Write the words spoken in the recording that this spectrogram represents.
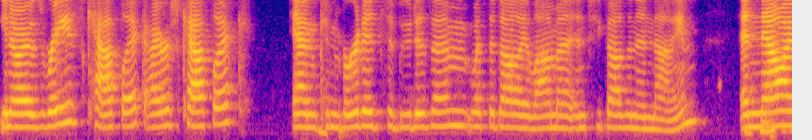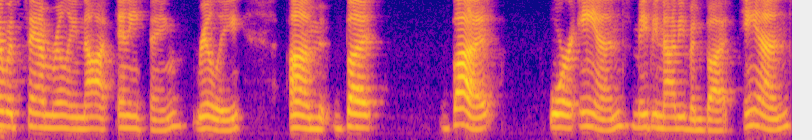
you know i was raised catholic irish catholic and converted to buddhism with the dalai lama in 2009 and mm-hmm. now I would say I'm really not anything, really. Um, but, but, or and, maybe not even but, and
